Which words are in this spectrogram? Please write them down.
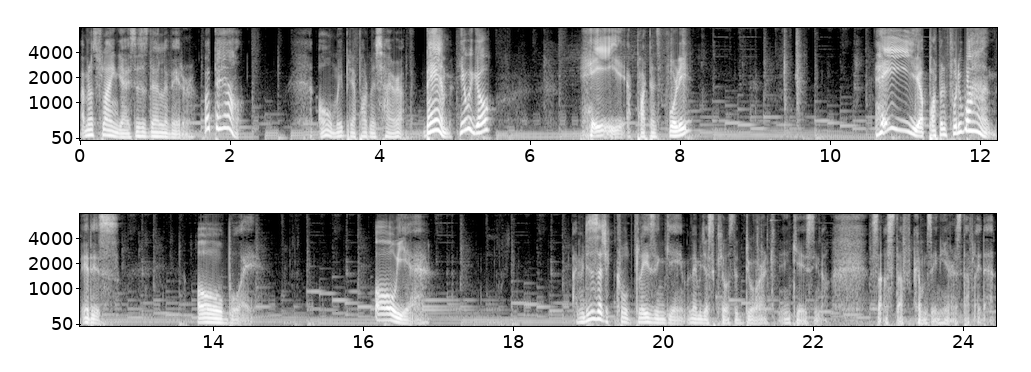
I'm not flying, guys. This is the elevator. What the hell? Oh, maybe the apartment is higher up. Bam! Here we go. Hey, apartment 40. Hey, apartment 41. It is. Oh boy. Oh yeah. I mean, this is such a cool placing game. Let me just close the door in case, you know, some stuff comes in here and stuff like that.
